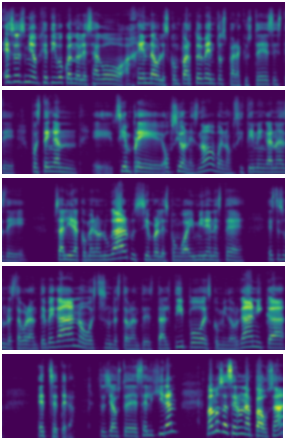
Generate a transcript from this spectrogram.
Eso es mi objetivo cuando les hago agenda o les comparto eventos para que ustedes este, pues tengan eh, siempre opciones, ¿no? Bueno, si tienen ganas de salir a comer a un lugar, pues siempre les pongo ahí, miren, este, este es un restaurante vegano o este es un restaurante de tal tipo, es comida orgánica, etcétera. Entonces ya ustedes elegirán. Vamos a hacer una pausa,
